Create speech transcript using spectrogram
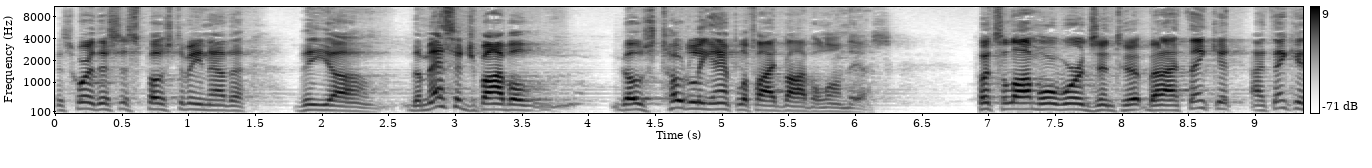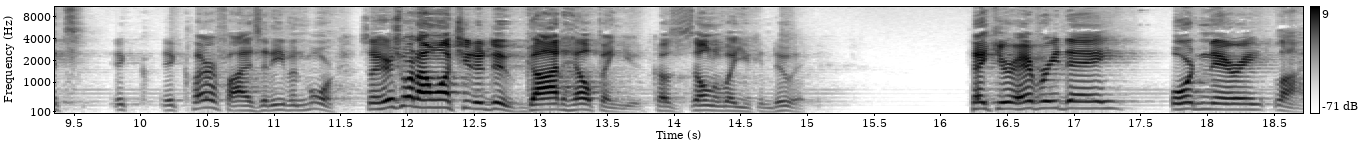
is where this is supposed to be. Now, the, the, uh, the Message Bible goes totally amplified Bible on this puts a lot more words into it, but I think it, I think it's, it, it clarifies it even more. So here's what I want you to do God helping you, because it's the only way you can do it. Take your everyday, ordinary life.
